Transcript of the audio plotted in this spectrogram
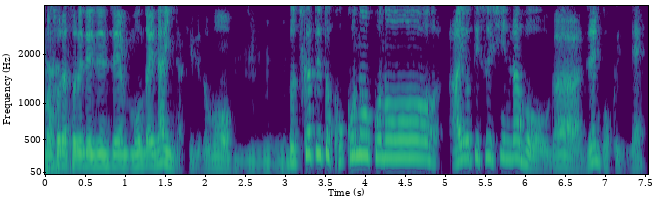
まあ、それはそれで全然問題ないんだけれども、どっちかというと、ここのこの IoT 推進ラボが全国にね、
